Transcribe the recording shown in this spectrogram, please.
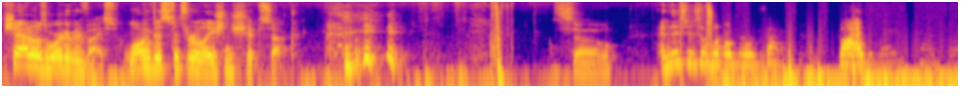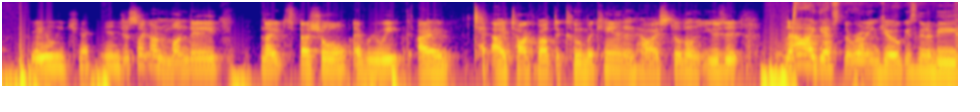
Shadow's word of advice long distance relationships suck. so, and this is a well known fact. By the way, daily check in, just like on Monday night special every week, I, t- I talk about the Kuma can and how I still don't use it. Now I guess the running joke is going to be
